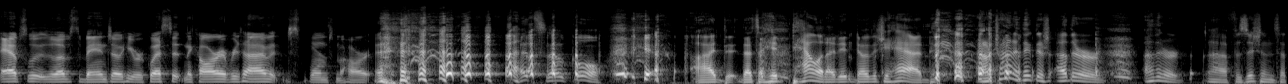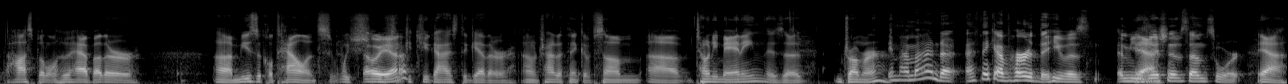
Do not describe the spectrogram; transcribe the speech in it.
absolutely loves the banjo. He requests it in the car every time. It just warms my heart. That's so cool. I did, that's a hidden talent I didn't know that you had. And I'm trying to think. There's other other uh, physicians at the hospital who have other uh, musical talents. We, sh- Oh, we should get you guys together. I'm trying to think of some. Uh, Tony Manning is a drummer. In my mind, I, I think I've heard that he was a musician of some sort. Yeah,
